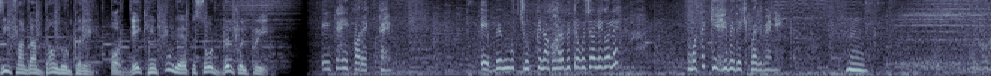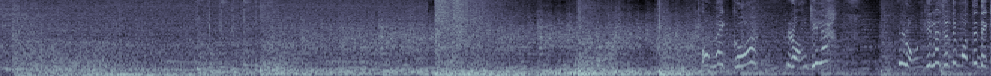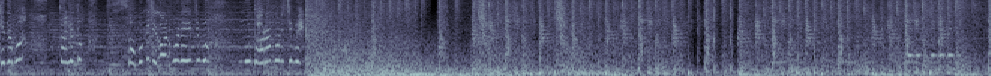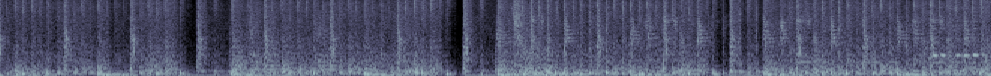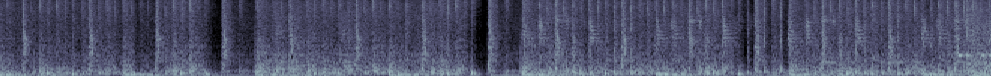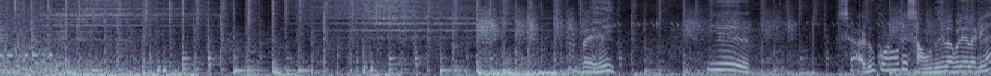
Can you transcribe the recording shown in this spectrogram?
जी five app download करें और देखें पूरे एपिसोड बिल्कुल फ्री एटा ही करेक्ट टाइम एबे मु चुपकिना घर भीतर को चली गले मते केही भी देखि परिबेनी हम्म ଇଏ ସାଡ଼ୁ କ'ଣ ଗୋଟେ ସାଉଣ୍ଡ ହେଲା ଭଳିଆ ଲାଗିଲା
